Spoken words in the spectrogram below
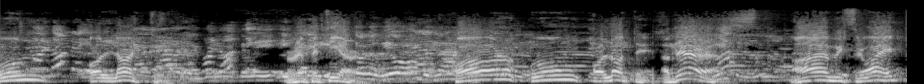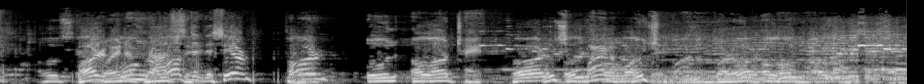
un olote. Repetir. Por un olote. A ver. Ah, Mr. White. Por un olote, decir. Por Un olote. Por Mucho un bueno, olote. mucho bueno. Por un olote.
